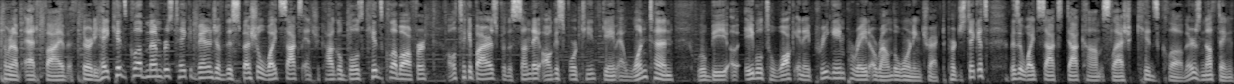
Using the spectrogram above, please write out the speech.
coming up at 5.30. Hey, Kids Club members, take advantage of this special White Sox and Chicago Bulls Kids Club offer. All ticket buyers for the Sunday, August 14th game at 110 will be uh, able to walk in a pregame parade around the warning track. To purchase tickets, visit whitesox.com slash kids club. There's nothing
